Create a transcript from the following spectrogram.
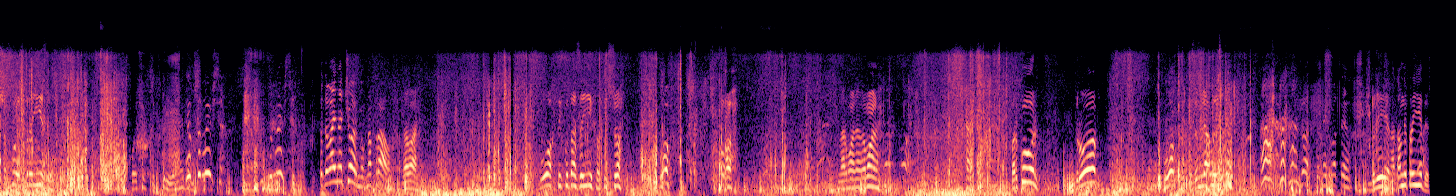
Щоб швидко їздити. Хочу втекти, я не Я втомився. Втомився. То давай на чорну, направо. Давай. Ох, ти куди заїхав? Ти що? Оп. О. Нормально, нормально. Паркур. Дроп. Оп, земля листя. Жорстко, не хватило. Блін, а там не проїдеш.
